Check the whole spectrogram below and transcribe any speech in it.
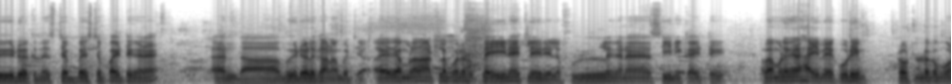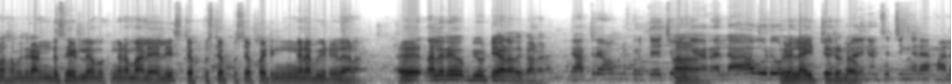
വീട് വെക്കുന്നത്. സ്റ്റെപ്പ് ബൈ സ്റ്റെപ്പ് ആയിട്ട് ഇങ്ങനെ എന്താ വീടുകൾ കാണാൻ പറ്റുക. അതായത് നമ്മളെ നാട്ടിലെ പോലെ ഒരു പ്ലെയിൻ ആയിട്ടുള്ള ഏരിയ അല്ല. ഫുള്ള് ഇങ്ങനെ സീനിക് ആയിട്ട്. അപ്പോൾ നമ്മളിങ്ങനെ ഹൈവേ കൂടിയും റോട്ടിലൂടെ പോകുന്ന സമയത്ത് രണ്ട് സൈഡിൽ നമുക്ക് ഇങ്ങനെ മലയിൽ സ്റ്റെപ്പ് സ്റ്റെപ്പ് സ്റ്റെപ്പ് ആയിട്ട് ഇങ്ങനെ വീടുകൾ കാണാം. അത് നല്ലൊരു ബ്യൂട്ടിയാണ് അത് കാണാൻ. രാത്രിയാകുമ്പോൾ പ്രത്യേകിച്ച് ഭംഗിയാ. കാരണം എല്ലാ വീടുകളിലും ഒരു light light വരുമ്പോൾ അതിനനുസരിച്ച് ഇങ്ങനെ മല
